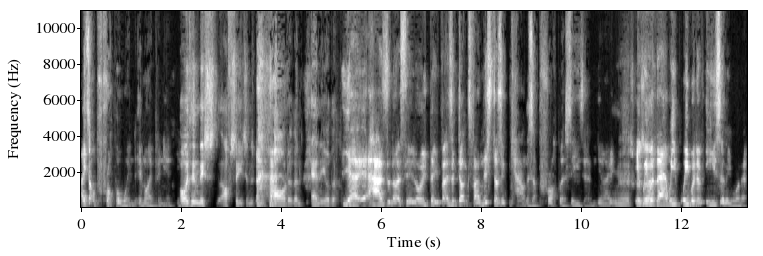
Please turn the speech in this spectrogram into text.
It's not a proper win, in my opinion. I think this off season has been harder than any other. Yeah, it has, and that's the annoying thing. But as a Ducks fan, this doesn't count as a proper season. You know, Yes, if 'cause, we uh, were there, we we would have easily won it.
